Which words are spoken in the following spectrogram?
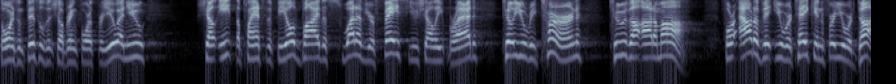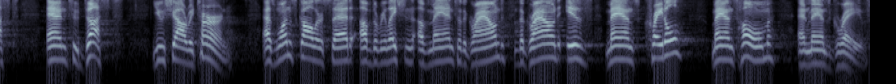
Thorns and thistles it shall bring forth for you, and you shall eat the plants of the field. By the sweat of your face you shall eat bread till you return to the Adamah. For out of it you were taken, for you were dust, and to dust you shall return. As one scholar said of the relation of man to the ground, the ground is man's cradle, man's home, and man's grave.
